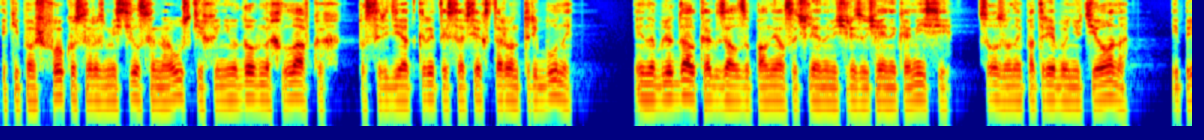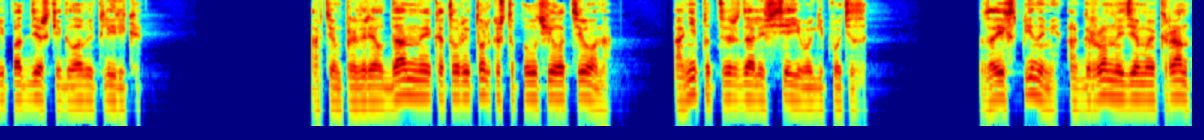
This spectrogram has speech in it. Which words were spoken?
Экипаж «Фокуса» разместился на узких и неудобных лавках посреди открытой со всех сторон трибуны и наблюдал, как зал заполнялся членами чрезвычайной комиссии, созванной по требованию Тиона и при поддержке главы клирика. Артем проверял данные, которые только что получил от Тиона. Они подтверждали все его гипотезы. За их спинами огромный демоэкран,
